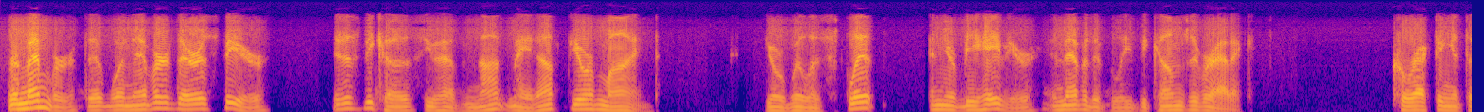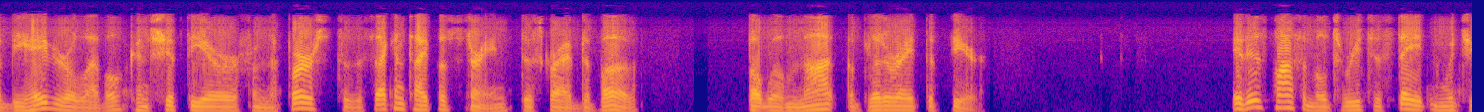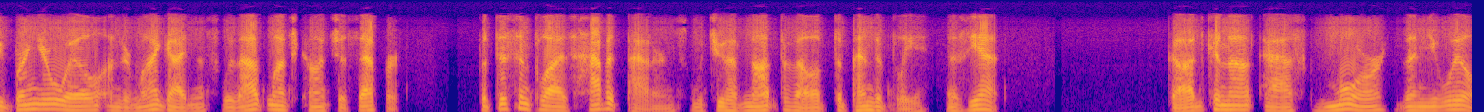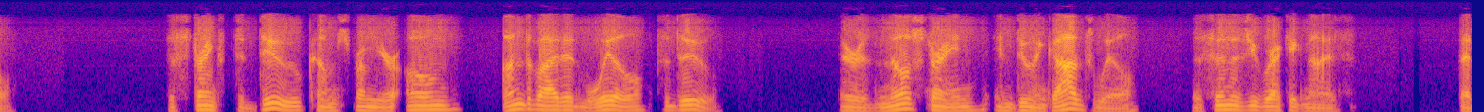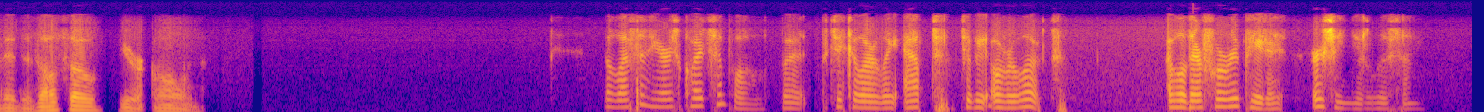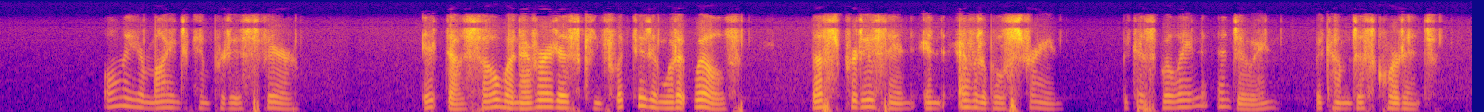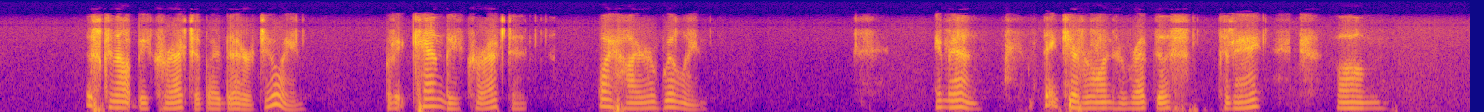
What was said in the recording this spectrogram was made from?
Remember that whenever there is fear, it is because you have not made up your mind. Your will is split, and your behavior inevitably becomes erratic. Correcting at the behavioral level can shift the error from the first to the second type of strain described above, but will not obliterate the fear. It is possible to reach a state in which you bring your will under my guidance without much conscious effort, but this implies habit patterns which you have not developed dependably as yet. God cannot ask more than you will. The strength to do comes from your own undivided will to do. There is no strain in doing God's will as soon as you recognize that it is also your own. The lesson here is quite simple, but particularly apt to be overlooked. I will therefore repeat it, urging you to listen. Only your mind can produce fear. It does so whenever it is conflicted in what it wills, thus producing inevitable strain, because willing and doing become discordant. This cannot be corrected by better doing, but it can be corrected by higher willing. Amen. Thank you, everyone who read this today. Um,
